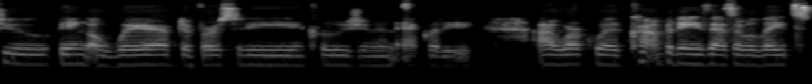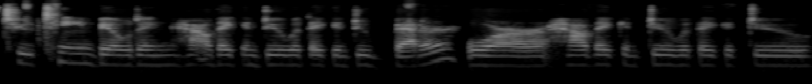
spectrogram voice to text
to being aware of diversity, inclusion, and equity. I work with companies as it relates to team building, how they can do what they can do better or how they can do what they could do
